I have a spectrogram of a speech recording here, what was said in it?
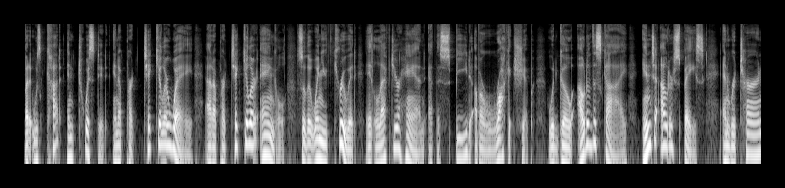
but it was cut and twisted in a particular way at a particular angle so that when you threw it, it left your hand at the speed of a rocket ship would go out of the sky into outer space and return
